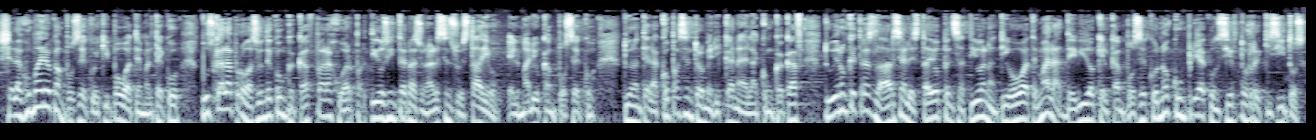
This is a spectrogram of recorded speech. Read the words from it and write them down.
Xelajú Mario Camposeco, equipo guatemalteco, busca la aprobación de CONCACAF para jugar partidos internacionales en su estadio, el Mario Camposeco. Durante la Copa Centroamericana de la CONCACAF, tuvieron que trasladarse al estadio pensativo en Antigua Guatemala debido a que el Camposeco no cumplía con ciertos requisitos.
